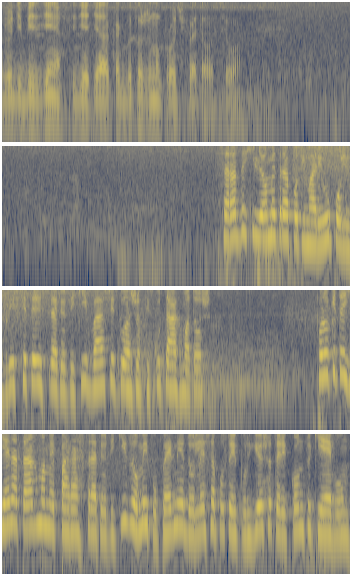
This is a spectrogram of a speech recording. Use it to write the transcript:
Люди без денег сидеть, я как бы тоже ну, против этого всего. 40 χιλιόμετρα από τη Μαριούπολη βρίσκεται η στρατιωτική βάση του Αζωφικού Τάγματος. Πρόκειται για ένα τάγμα με παραστρατιωτική δομή που παίρνει εντολές από το Υπουργείο Εσωτερικών του Κιέβου.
